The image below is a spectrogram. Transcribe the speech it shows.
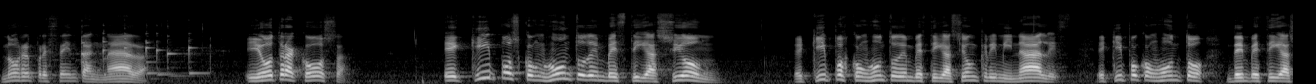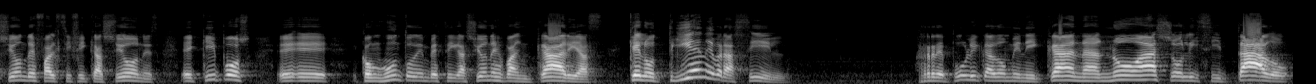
no representan nada. Y otra cosa, equipos conjuntos de investigación, equipos conjuntos de investigación criminales, equipos conjuntos de investigación de falsificaciones, equipos eh, eh, conjuntos de investigaciones bancarias, que lo tiene Brasil, República Dominicana no ha solicitado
